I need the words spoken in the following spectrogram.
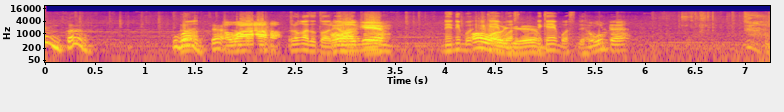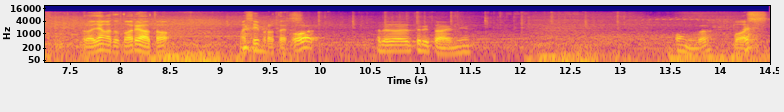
enter. Gua baca. awal Lu nggak tutorial awal game. Ini ini bos, Oh, ini kayak bos, ini kayak bos deh. Ya udah. Lu aja nggak tutorial toh. Masih protes. Oh, ada ceritanya. Oh enggak. Bos.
